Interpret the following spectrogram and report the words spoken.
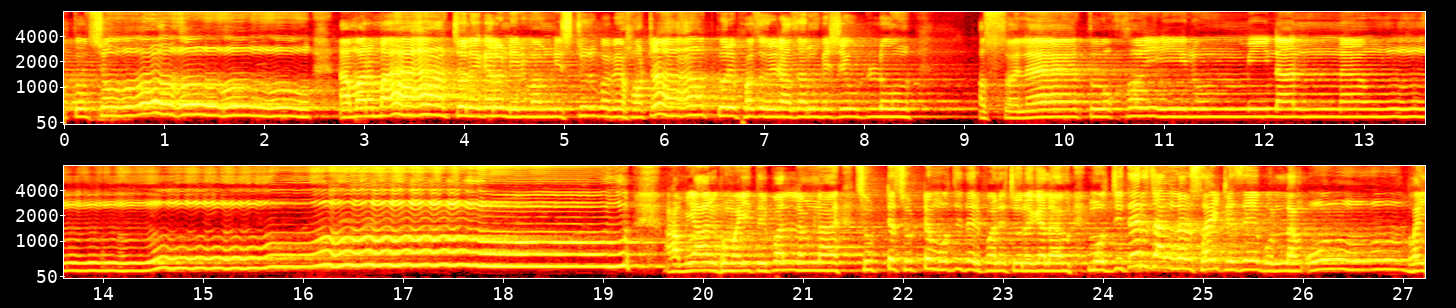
অথচ আমার মা চলে গেল নির্মম নিষ্ঠুরভাবে, হঠাৎ করে ফজরের আজান বেসে উঠল। আসলাতু মিনান্নাউ আমি আর ঘুমাইতে পারলাম না। ছুটতে ছুটতে মসজিদের পানে চলে গেলাম। মসজিদের জানলার সাইডে যে বললাম, ও ভাই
